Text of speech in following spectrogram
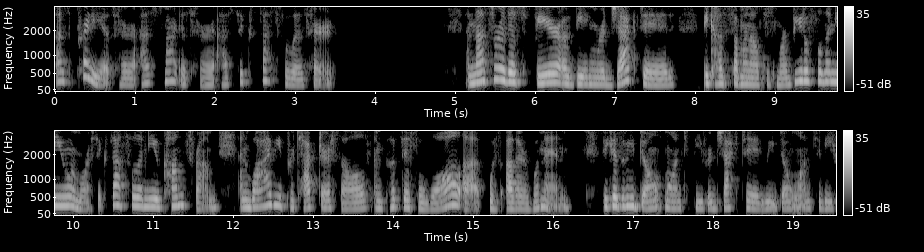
as pretty as her, as smart as her, as successful as her. And that's where this fear of being rejected because someone else is more beautiful than you or more successful than you comes from, and why we protect ourselves and put this wall up with other women. Because we don't want to be rejected, we don't want to be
